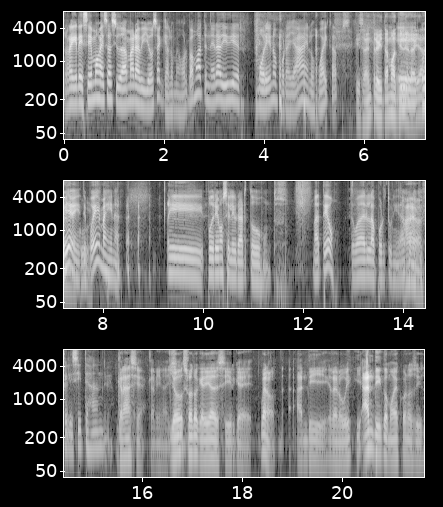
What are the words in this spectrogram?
regresemos a esa ciudad maravillosa, que a lo mejor vamos a tener a Didier Moreno por allá en los Whitecaps. Quizás entrevistamos a ti Eh, allá. oye, te puedes imaginar. Eh, podremos celebrar todos juntos. Mateo, te voy a dar la oportunidad para Ah. que felicites a Andrew. Gracias, Karina. Yo solo quería decir que, bueno, Andy Renovicki, Andy como es conocido,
